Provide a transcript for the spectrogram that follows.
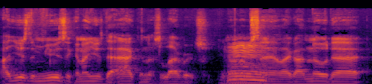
I use the music and I use the acting as leverage. You know what I'm Mm. saying? Like I know that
